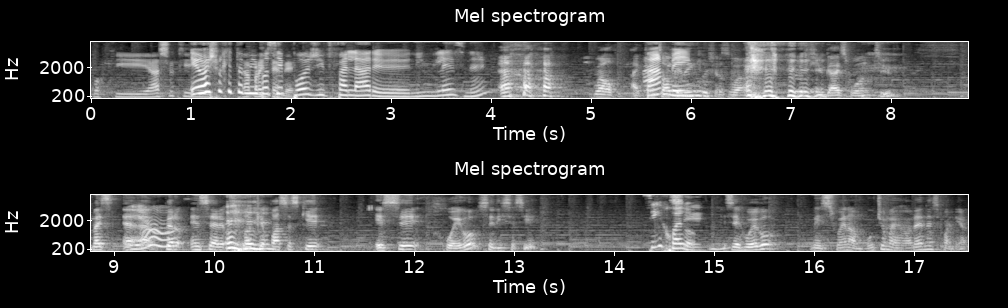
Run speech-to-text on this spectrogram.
porque acho que. Eu acho que também você entender. pode falar uh, em inglês, né? well, I can talk in English as well, if you guys want to. Mas, uh, yeah. pero, en serio, lo que pasa es que ese juego, ¿se dice así? Sí, juego. Sí. Ese juego me suena mucho mejor en español.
